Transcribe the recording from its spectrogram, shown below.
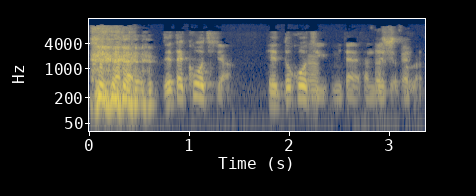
絶対コーチじゃん。ヘッドコーチみたいな感じでしょ、うん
